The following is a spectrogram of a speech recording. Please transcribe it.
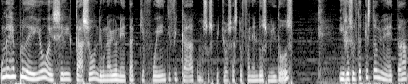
Un ejemplo de ello es el caso de una avioneta que fue identificada como sospechosa, esto fue en el 2002, y resulta que esta avioneta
